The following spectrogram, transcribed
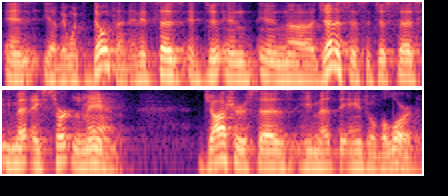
And yeah, they went to Dothan. And it says in, in, uh, Genesis, it just says he met a certain man. Jasher says he met the angel of the Lord.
